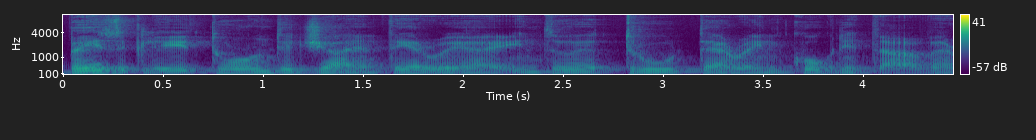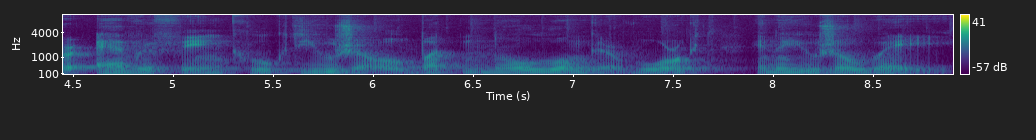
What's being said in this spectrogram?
Basically, it turned the giant area into a true terra incognita, where everything looked usual but no longer worked in a usual way.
